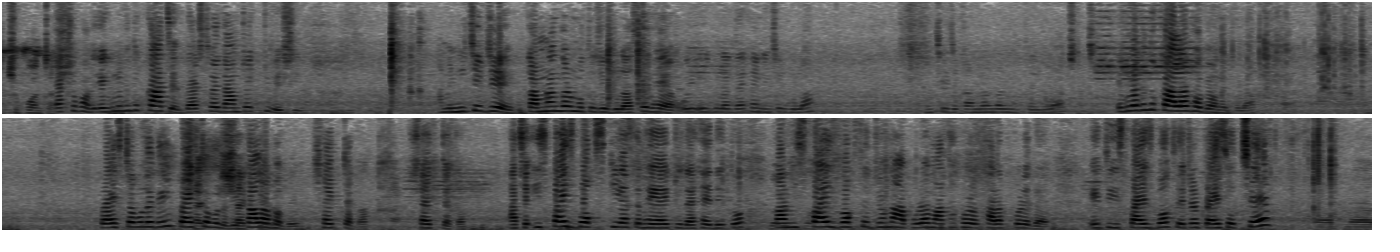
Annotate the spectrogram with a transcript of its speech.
একশো পঞ্চাশ। একশো পঞ্চাশ। এগুলো কিন্তু কাঁচের দ্যাটস ওয়াই দামটা একটু বেশি। আমি নিচের যে কামরাঙ্গার মতো যেগুলো আছে ভাইয়া ওই ওইগুলো দেখাই নিচেরগুলা। নিচে যে কামরাঙ্গার মতো এগুলো। আচ্ছা আচ্ছা। এগুলো কিন্তু কালার হবে অনেকগুলা। হ্যাঁ। প্রাইসটা বলে দেই প্রাইসটা বলে দিই কালার হবে ষাট টাকা হ্যাঁ। ষাট টাকা। আচ্ছা স্পাইস বক্স কি আছে ভাইয়া একটু দেখাই দিই তো? কারণ স্পাইস বক্সের জন্য আপুরা মাথা করে খারাপ করে দেয়। এই যে স্পাইস বক্স এটার প্রাইস হচ্ছে আপনার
